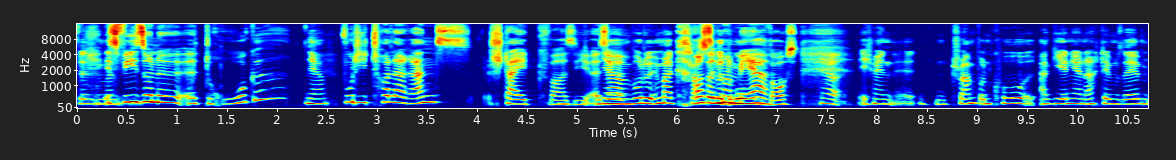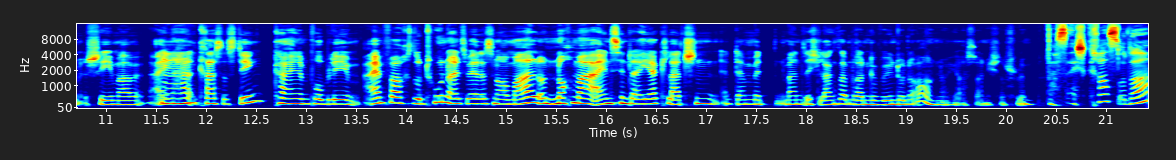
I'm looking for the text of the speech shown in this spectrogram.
man, Ist wie so eine äh, Droge, ja. wo die Toleranz steigt quasi. Also, ja, wo du immer krassere immer Drogen mehr. brauchst. ja. Ich meine, äh, Trump und Co. agieren ja nach demselben Schema. Ein Mhm. krasses Ding, kein Problem. Einfach so tun, als wäre das normal und nochmal eins hinterher klatschen, damit man sich langsam dran gewöhnt und oh, naja, ist doch nicht so schlimm. Das ist echt krass, oder?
